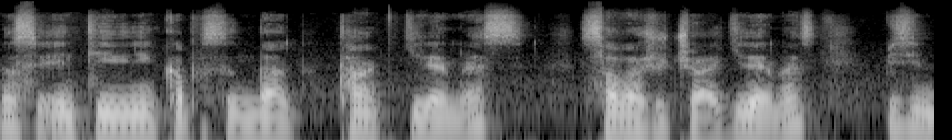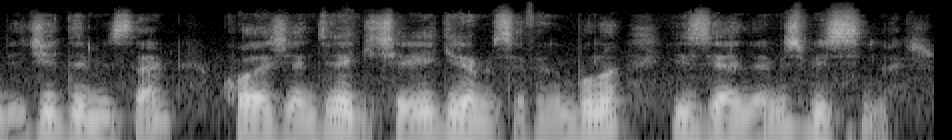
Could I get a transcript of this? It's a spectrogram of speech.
nasıl NTV'nin kapısından tank giremez, savaş uçağı giremez. Bizim de cildimizden kolajen direkt içeriye giremez efendim. Bunu izleyenlerimiz bilsinler.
